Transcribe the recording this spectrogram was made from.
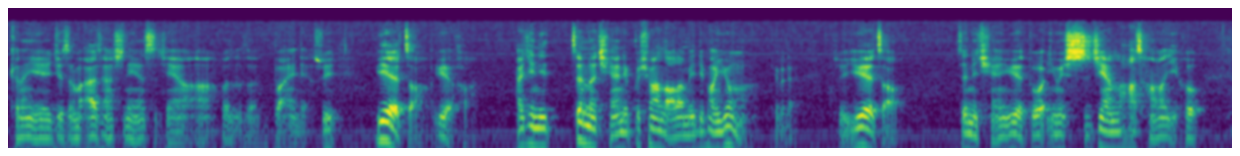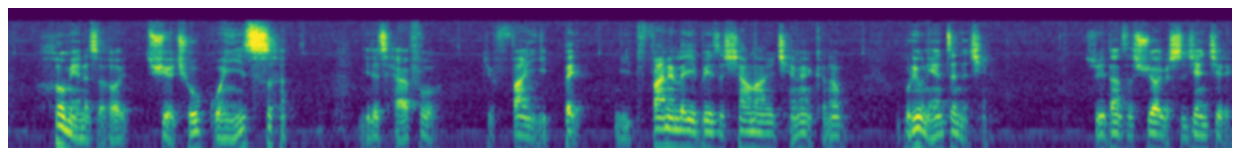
可能也就这么二三十年时间啊，或者是短一点。所以越早越好，而且你挣了钱，你不希望老了没地方用嘛，对不对？所以越早挣的钱越多，因为时间拉长了以后，后面的时候雪球滚一次，你的财富就翻一倍。你翻的那一倍是相当于前面可能五六年挣的钱，所以但是需要一个时间积累。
